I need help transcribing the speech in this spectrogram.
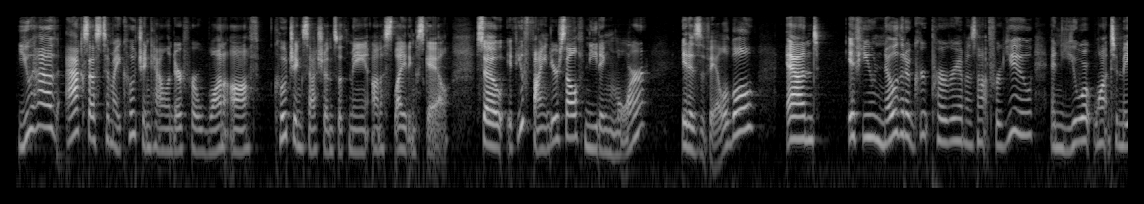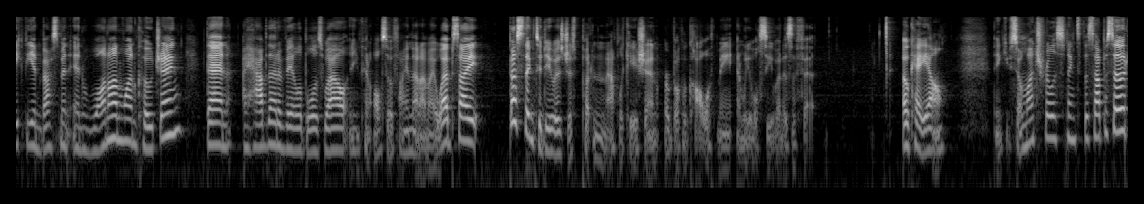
you have access to my coaching calendar for one off coaching sessions with me on a sliding scale. So if you find yourself needing more, it is available. And if you know that a group program is not for you and you want to make the investment in one on one coaching, then I have that available as well. And you can also find that on my website, Best thing to do is just put in an application or book a call with me and we will see what is a fit. Okay, y'all. Thank you so much for listening to this episode.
